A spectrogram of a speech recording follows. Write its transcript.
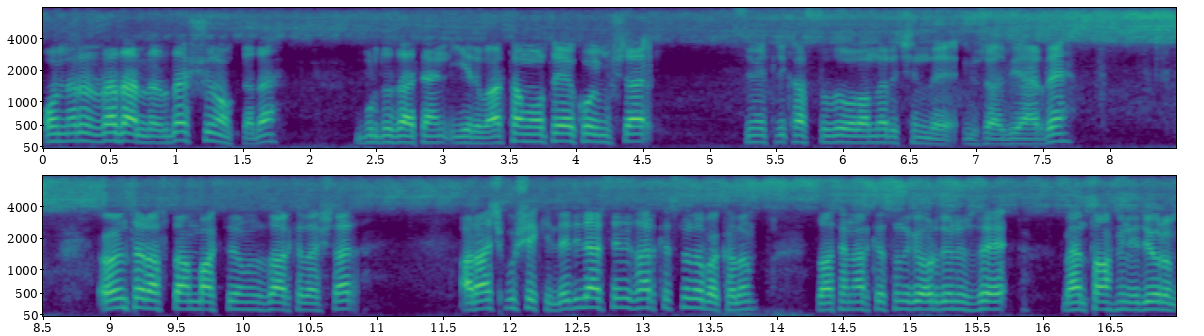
Onların radarları da şu noktada. Burada zaten yeri var. Tam ortaya koymuşlar. Simetrik hastalığı olanlar için de güzel bir yerde. Ön taraftan baktığımızda arkadaşlar araç bu şekilde. Dilerseniz arkasına da bakalım. Zaten arkasını gördüğünüzde ben tahmin ediyorum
